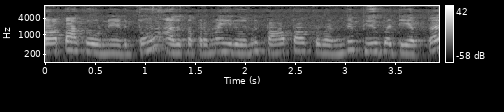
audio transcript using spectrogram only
பாப்பாவுக்கு ஒன்று எடுத்தோம். அதுக்கப்புறமா இது வந்து பாப்பாவுக்கு வந்து பியூபர்ட்டி அப்போ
